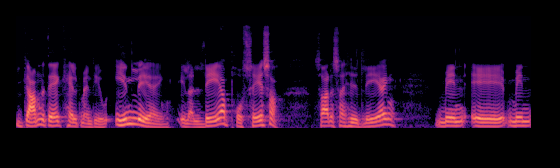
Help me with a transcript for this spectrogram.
I gamle dage kaldte man det jo indlæring eller læreprocesser, så er det så heddet læring. Men, øh, men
